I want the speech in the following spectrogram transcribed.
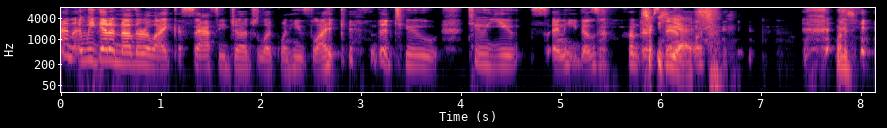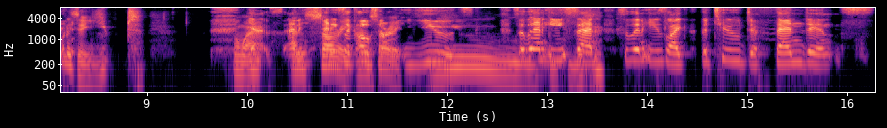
And we get another like sassy judge look when he's like the two two Utes and he doesn't understand. yes. What is what is a Ute? Oh, What, I'm- yes, and, I'm sorry, and he's like, I'm "Oh, sorry, Utes." So then he said, so then he's like the two defendants,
